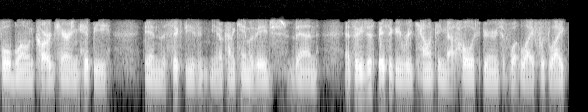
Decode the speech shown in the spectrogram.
full-blown card-carrying hippie in the 60s and you know kind of came of age then and so he's just basically recounting that whole experience of what life was like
